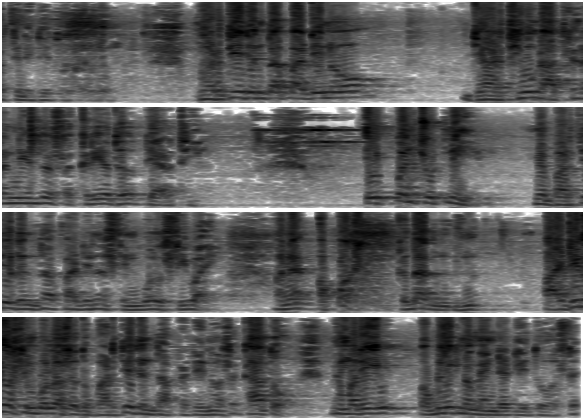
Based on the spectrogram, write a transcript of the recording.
પ્રતિનિધિત્વ કર્યું. ભારતીય જનતા પાર્ટીનો જ્યારથી હું રાજકારણની અંદર સક્રિય થયો, ત્યારથી. એક પણ ચૂંટણી મેં ભારતીય જનતા પાર્ટીના સિમ્બોલ સિવાય અને અપક્ષ કદાચ પાર્ટીનો સિમ્બોલ હશે તો ભારતીય જનતા પાર્ટીનો હશે, કાં તો મેં મારી પબ્લિકનો મેન્ડેટ લીધો હશે,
